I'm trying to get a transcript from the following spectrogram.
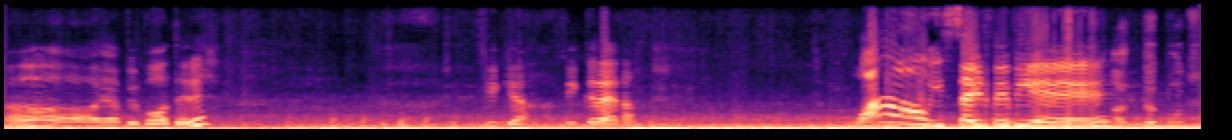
हाँ। यहाँ पे बहुत है रे. ये क्या दिख रहा है ना? वाह इस साइड पे भी है. अंदर बहुत है,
